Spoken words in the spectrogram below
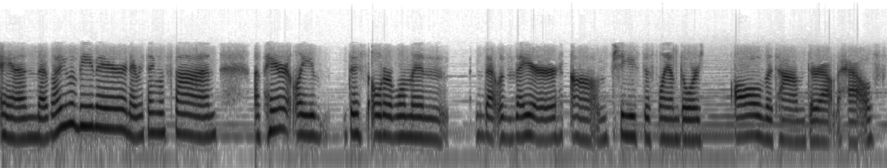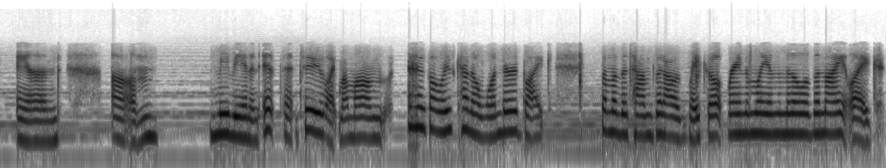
and nobody would be there, and everything was fine. Apparently, this older woman that was there, um, she used to slam doors all the time throughout the house. And um, me being an infant too, like my mom has always kind of wondered, like some of the times that I would wake up randomly in the middle of the night, like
